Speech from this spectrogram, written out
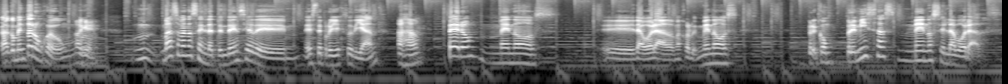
A comentar un juego. un- Ok. un- más o menos en la tendencia de este proyecto The Ant, Ajá. pero menos eh, elaborado, mejor, menos. pre- con premisas menos elaboradas.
